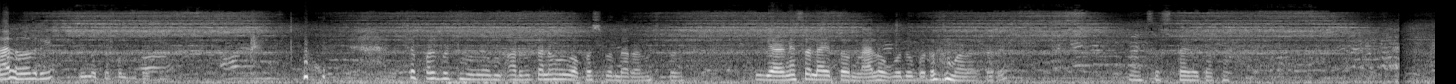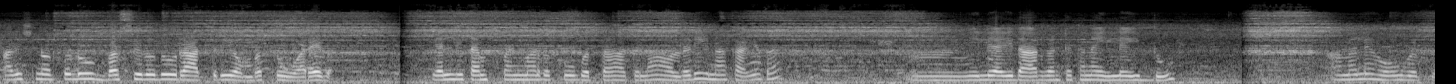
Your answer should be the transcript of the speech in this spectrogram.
ಮ್ಯಾಲೆ ಹೋದ್ರಿ? ಇಲ್ಲ ಚಪ್ಪಲ್ ಬಿಟ್ಟು ಚಪ್ಪಲ್ ಬಿಟ್ಟು ಹೋಗಿ ಅರ್ಧ ತನ ಹೋಗಿ ವಾಪಸ್ ಬಂದಾರ ಅನಿಸ್ತು. ಈಗ ಎರಡನೇ ಸಲ ಆಯ್ತು ಅವ್ರ ಮ್ಯಾಲೆ ಹೋಗೋದು ಬರೋದು ಮಾಡತ್ತಾರೆ ನಂಗೆ ಸುಸ್ತಾಗೈತಪ್ಪ ಅದಿಷ್ಟು ನೋಡ್ಕೊಂಡು ಬಸ್ ಇರೋದು ರಾತ್ರಿ ಒಂಬತ್ತುವರೆಗೆ. ಎಲ್ಲಿ ಟೈಮ್ ಸ್ಪೆಂಡ್ ಮಾಡಬೇಕು ಗೊತ್ತಾಗತ್ತಿಲ್ಲ ಆಲ್ರೆಡಿ ನಾಲ್ಕು ಆಗ್ಯದ. ಇಲ್ಲೇ ಐದು ಆರು ಗಂಟೆ ತನಕ ಇಲ್ಲೇ ಇದ್ದು. ಆಮೇಲೆ ಹೋಗಬೇಕು.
